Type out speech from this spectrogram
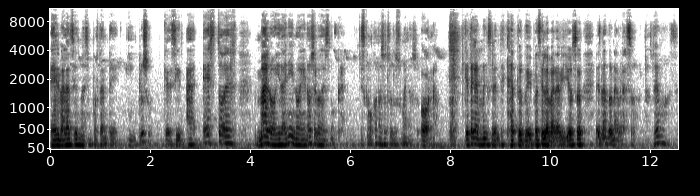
El balance es más importante incluso que decir, ah, esto es malo y dañino y no se lo des nunca. Es como con nosotros los humanos, o no. Que tengan un excelente gato, y pásenla maravilloso. Les mando un abrazo. Nos vemos.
